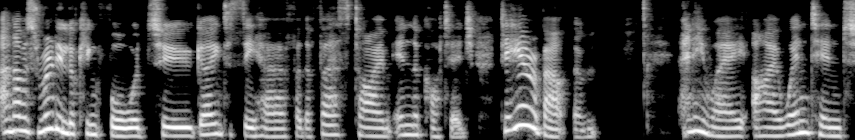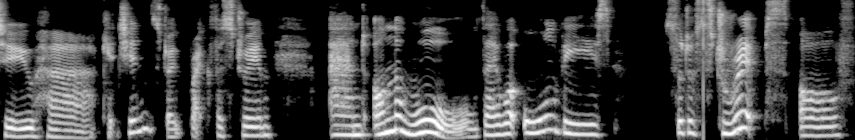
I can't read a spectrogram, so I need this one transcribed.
and I was really looking forward to going to see her for the first time in the cottage to hear about them. Anyway, I went into her kitchen, stroke breakfast room, and on the wall there were all these sort of strips of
